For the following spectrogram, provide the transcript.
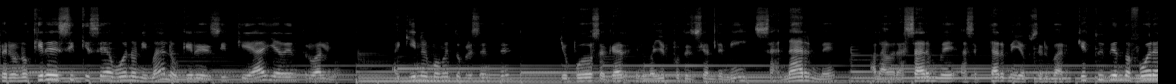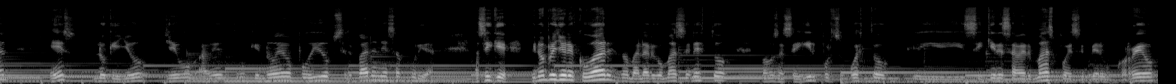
pero no quiere decir que sea bueno ni malo, quiere decir que haya dentro algo. Aquí en el momento presente yo puedo sacar el mayor potencial de mí, sanarme, al abrazarme, aceptarme y observar. ¿Qué estoy viendo afuera? Es lo que yo llevo adentro que no he podido observar en esa oscuridad. Así que mi nombre es John Escobar, no me alargo más en esto. Vamos a seguir, por supuesto. Y si quieres saber más, puedes enviar un correo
